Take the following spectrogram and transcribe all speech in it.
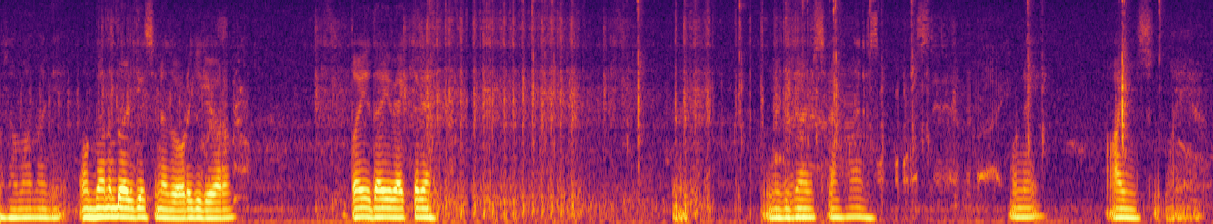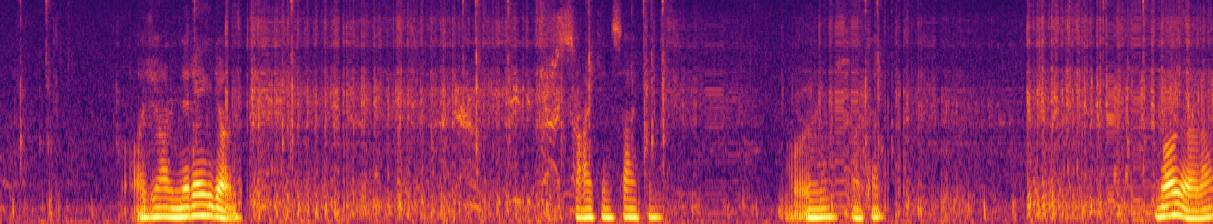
O zaman hadi onların bölgesine doğru gidiyorum. Dayı dayı bekle be. Burada güzel bir silah var mı? Bu ne? Aynısından ya. Acı abi nereye gidiyorsun? Sakin sakin. Bu ölmüş zaten. Ne oluyor lan?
